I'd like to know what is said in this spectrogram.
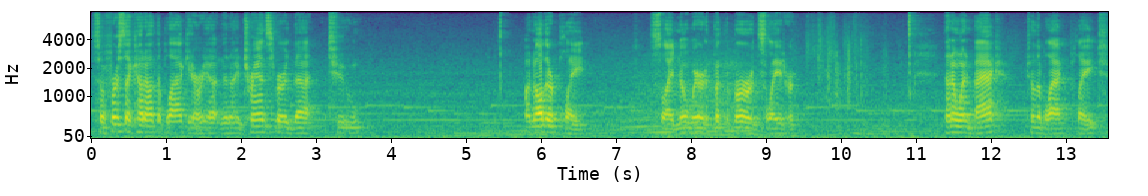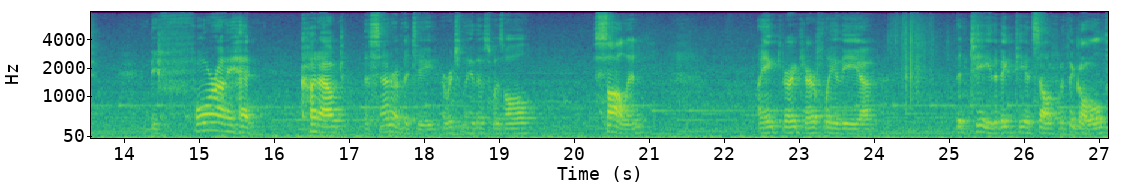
so first I cut out the black area and then I transferred that to another plate so I'd know where to put the birds later. Then I went back to the black plate. Before I had cut out the center of the T, originally this was all solid, I inked very carefully the, uh, the T, the big T itself with the gold,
